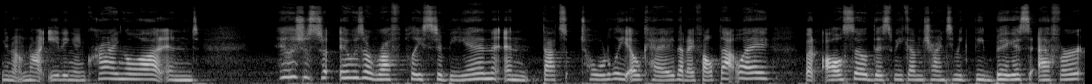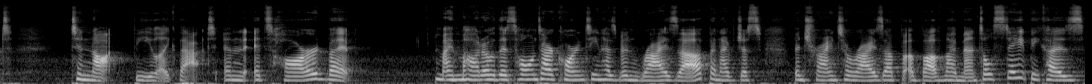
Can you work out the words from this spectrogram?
you know not eating and crying a lot. And it was just it was a rough place to be in and that's totally okay that I felt that way. But also this week I'm trying to make the biggest effort to not be like that. And it's hard but my motto this whole entire quarantine has been rise up. And I've just been trying to rise up above my mental state because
